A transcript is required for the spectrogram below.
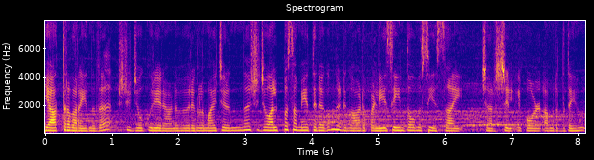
യാത്ര പറയുന്നത് ഷിജോ കുര്യനാണ്. വിവരങ്ങളുമായി ചേരുന്നത് ഷിജോ അല്പസമയത്തിനകം നെടുങ്ങാട് പള്ളി സെയിന്റ് തോമസ് എസ് ഐ ചർച്ചിൽ ഇപ്പോൾ അമൃതദേഹം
